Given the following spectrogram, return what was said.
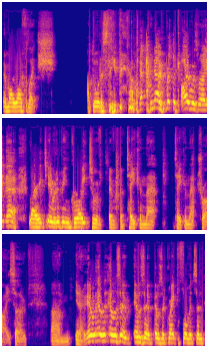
and my wife was like, shh, our daughter's sleeping. I'm like, I know, but the guy was right there. Like, it would have been great to have, have, have taken that taken that try. So, um, you know, it, it, it, was a it was a it was a great performance, and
